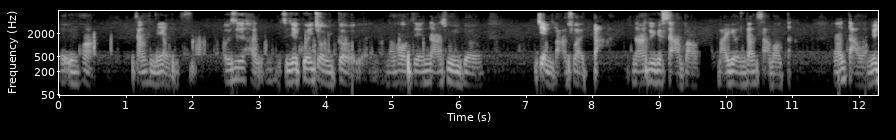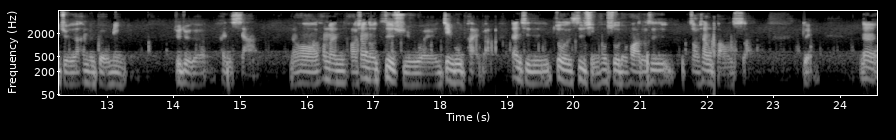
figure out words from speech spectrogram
或文化。长什么样子，而是很直接归咎于个人，然后直接拿出一个剑拔出来打，拿出一个沙包，把一个人当沙包打，然后打完就觉得他们革命，就觉得很瞎，然后他们好像都自诩为进步派吧，但其实做的事情或说的话都是走向保守，对，那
